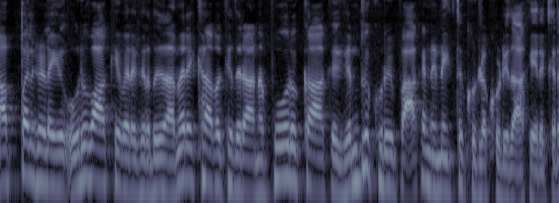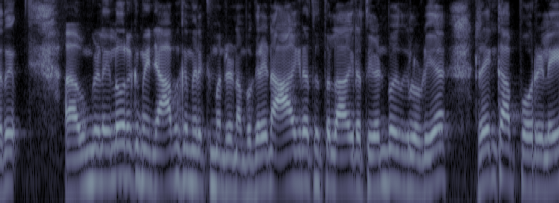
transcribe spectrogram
கப்பல்களை உருவாக்கி வருகிறது. அமெரிக்காவுக்கு எதிரான போருக்காக என்று குறிப்பாக நினைத்துக் கொள்ளக்கூடியதாக இருக்கிறது. உங்கள் எல்லோருக்குமே ஞாபகம் இருக்கும் என்று நம்புகிறேன். ஆயிரத்தி தொள்ளாயிரத்தி எண்பதுகளுடைய ரேங்கா போரிலே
